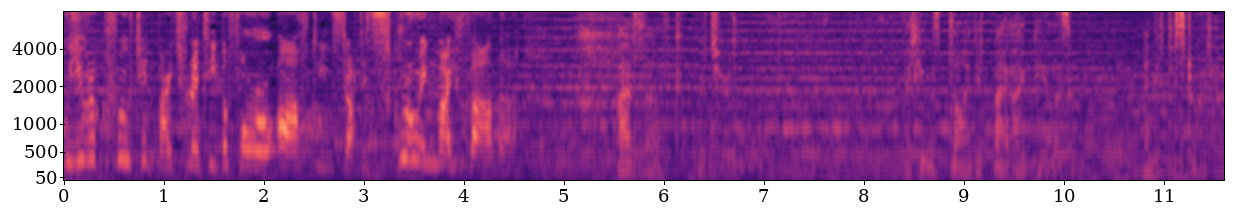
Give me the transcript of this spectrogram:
were you recruited by Trinity before or after you started screwing my father? I loved Richard. But he was blinded by idealism, and it destroyed him.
